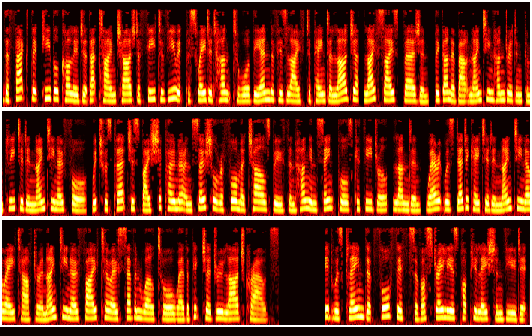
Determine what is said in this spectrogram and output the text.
The fact that Keble College at that time charged a fee to view it persuaded Hunt toward the end of his life to paint a larger, life-size, version, begun about 1900 and completed in 1904, which was purchased by shipowner and social reformer Charles Booth and hung in St Paul's Cathedral, London, where it was dedicated in 1908 after a 1905–07 world tour where the picture drew large crowds. It was claimed that four-fifths of Australia's population viewed it.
